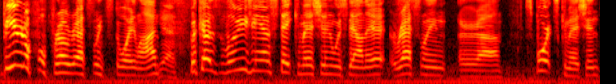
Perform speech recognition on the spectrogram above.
beautiful pro wrestling storyline. Yes. Because the Louisiana State Commission was down there, wrestling or uh, sports commission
